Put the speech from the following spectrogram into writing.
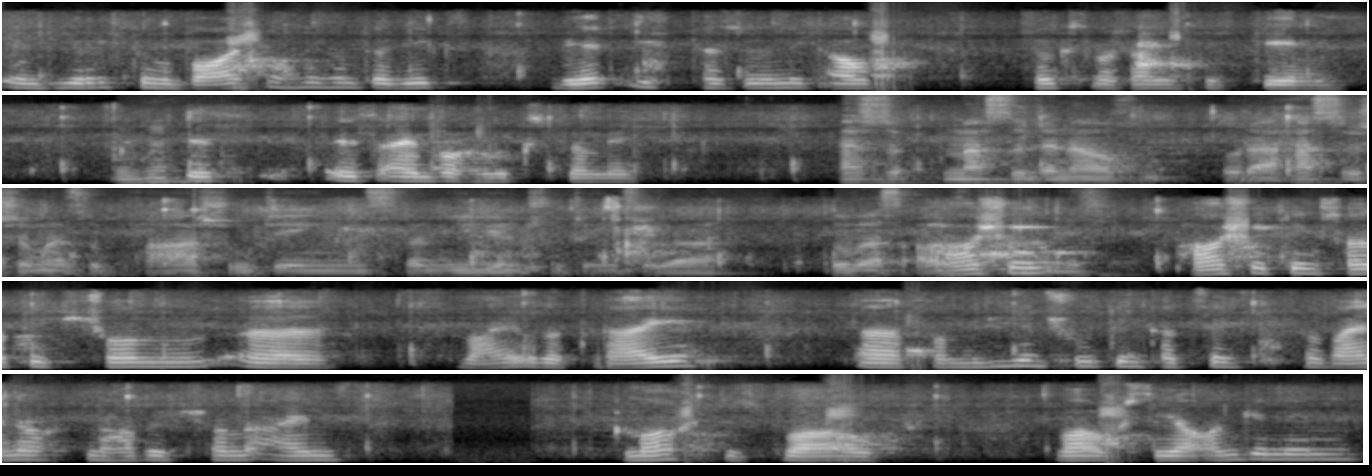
in die Richtung war ich noch nicht unterwegs, werde ich persönlich auch höchstwahrscheinlich nicht gehen. Mhm. Ist, ist einfach nichts für mich. Hast du, machst du dann auch, oder hast du schon mal so Paar-Shootings, Familienshootings oder sowas ausprobiert? Paar-Shootings hatte ich schon äh, zwei oder drei. Äh, Familienshooting tatsächlich für Weihnachten habe ich schon eins gemacht. Das war auch, war auch sehr angenehm.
